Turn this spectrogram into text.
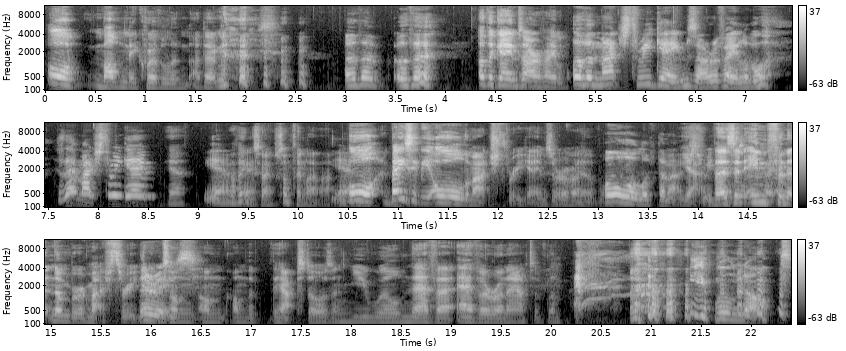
or modern equivalent. I don't know. other other Other games are available. other match three games are available. Is that match three game? Yeah. Yeah. I okay. think so, something like that. Yeah. Or basically all the match three games are available. All of the match yeah, there's an infinite number of match three games on, on, on the, the app stores, and you will never ever run out of them. you will not.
